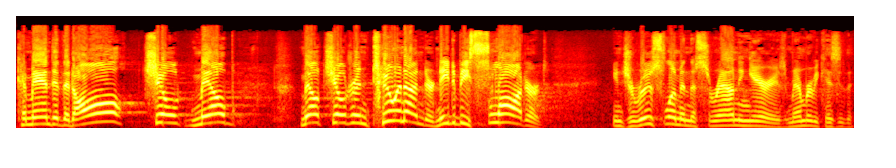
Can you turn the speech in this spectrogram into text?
commanded that all child, male, male children two and under need to be slaughtered in Jerusalem and the surrounding areas. Remember, because the,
